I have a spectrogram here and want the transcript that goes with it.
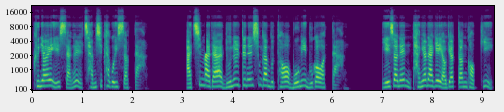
그녀의 일상을 잠식하고 있었다. 아침마다 눈을 뜨는 순간부터 몸이 무거웠다. 예전엔 당연하게 여겼던 걷기,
